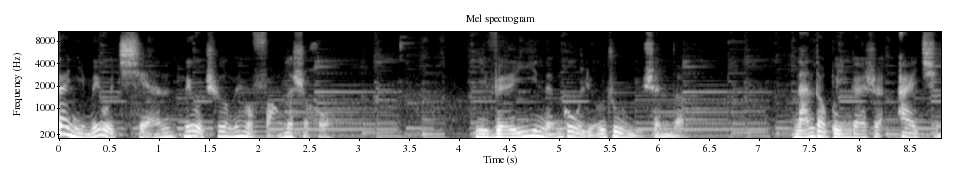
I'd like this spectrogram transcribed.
在你没有钱、没有车、没有房的时候，你唯一能够留住女生的，难道不应该是爱情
